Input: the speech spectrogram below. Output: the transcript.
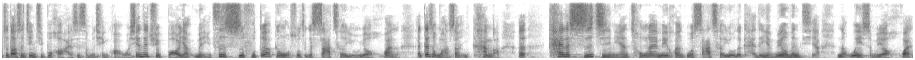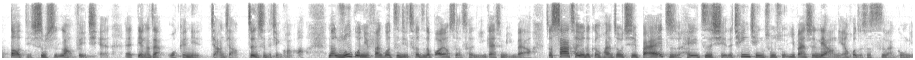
不知道是经济不好还是什么情况，我现在去保养，每次师傅都要跟我说这个刹车油要换了。哎，但是网上一看啊，呃。开了十几年，从来没换过刹车油的，开的也没有问题啊。那为什么要换？到底是不是浪费钱？哎，点个赞，我跟你讲讲真实的情况啊。那如果你翻过自己车子的保养手册，你应该是明白啊，这刹车油的更换周期白纸黑字写的清清楚楚，一般是两年或者是四万公里。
